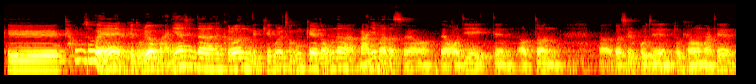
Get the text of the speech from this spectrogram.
그 평소에 이렇게 노력 많이 하신다라는 그런 느낌을 두 분께 너무나 많이 받았어요. 근데 어디에 있든 어떤 어, 것을 보든 또 경험하든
